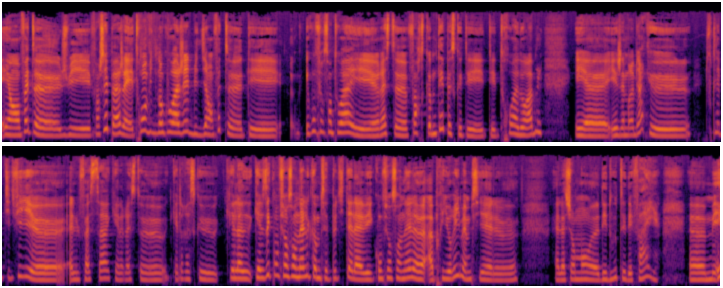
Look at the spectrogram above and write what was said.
et en fait, euh, je lui ai, enfin je sais pas, j'avais trop envie de l'encourager, de lui dire en fait, euh, t'es, aie confiance en toi et reste forte comme t'es parce que t'es, t'es trop adorable. Et, et j'aimerais bien que toutes les petites filles, euh, elles fassent ça, qu'elles restent, euh, qu'elles restent que, qu'elles, aient confiance en elles, comme cette petite, elle avait confiance en elle euh, a priori, même si elle, elle a sûrement euh, des doutes et des failles. Euh, mais,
